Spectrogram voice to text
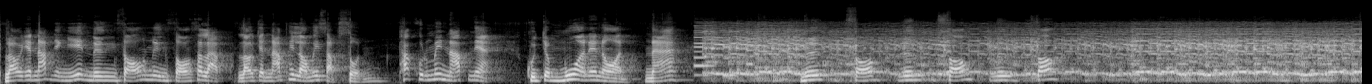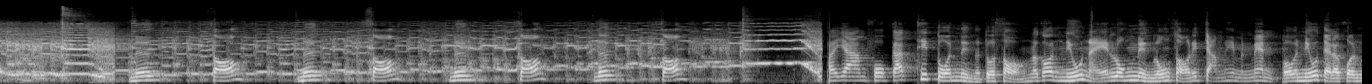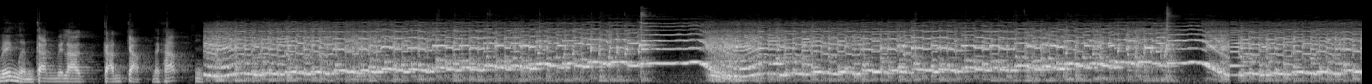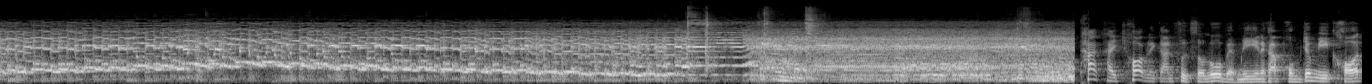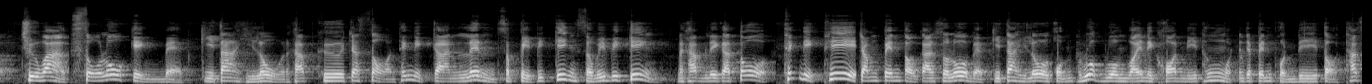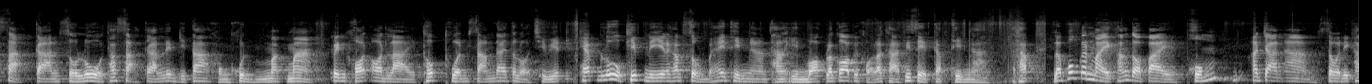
เราจะนับอย่างนี้ 1 2 1 2 สลับ เราจะนับให้เราไม่สับสน ถ้าคุณไม่นับเนี่ย คุณจะมั่วแน่นอนนะ 1 2 1 2 1 2 1 2 1 2 1 2 1 2พยายามโฟกัสที่ตัว1กับตัว 2 แล้วก็นิ้วไหนลง 1 ลง2ที่จำให้มันแม่น เพราะว่านิ้วแต่ละคนไม่เหมือนกันเวลาการจับนะครับาใครชอบในการฝึกโซโล่แบบนี้นะครับ ผมจะมีคอร์สชื่อว่าโซโล่เก่งแบบกีตาร์ฮีโร่นะครับ คือจะสอนเทคนิคการเล่นสปีดพิกกิ้งสวิปพิกกิ้งนะครับเลกาโต้เทคนิคที่จำเป็นต่อการโซโล่แบบกีตาร์ฮีโร่ผมรวบรวมไว้ในคอร์สนี้ทั้งหมดมันจะเป็นผลดีต่อทักษะการโซโล่ทักษะการเล่นกีตาร์ของคุณมาก ๆ เป็นคอร์สออนไลน์ ทบทวนซ้ำได้ตลอดชีวิตแคปรูปคลิปนี้นะครับส่งไปให้ทีมงานทางอินบ็อกซ์แล้วก็ไปขอราคาพิเศษกับทีมงานนะครับแล้วพบกันใหม่ครั้งต่อไป ผมอาจารย์อาร์มสวัสดีครับ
